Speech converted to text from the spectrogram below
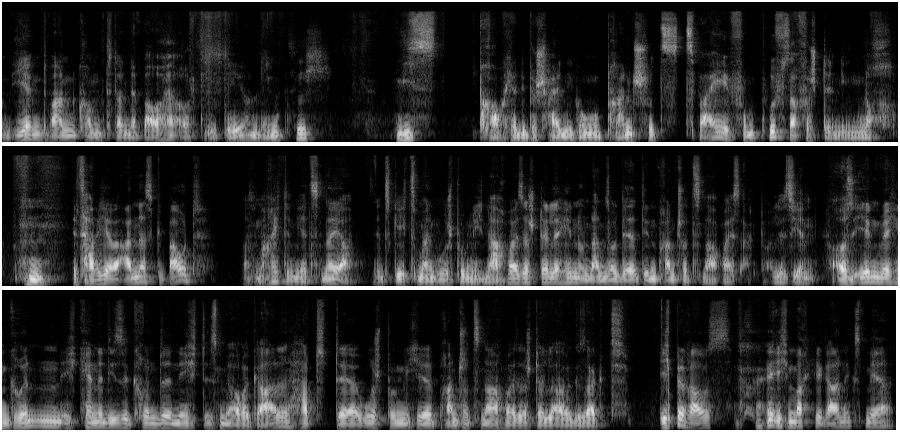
und irgendwann kommt dann der Bauherr auf die Idee und denkt sich, Mist, brauche ja die Bescheinigung Brandschutz 2 vom Prüfsachverständigen noch. Hm, jetzt habe ich aber anders gebaut. Was mache ich denn jetzt? Naja, jetzt gehe ich zu meinem ursprünglichen Nachweisersteller hin und dann soll der den Brandschutznachweis aktualisieren. Aus irgendwelchen Gründen, ich kenne diese Gründe nicht, ist mir auch egal, hat der ursprüngliche Brandschutznachweisersteller aber gesagt, ich bin raus, ich mache hier gar nichts mehr.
